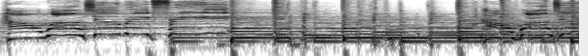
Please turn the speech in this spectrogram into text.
How want to break free? I want to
